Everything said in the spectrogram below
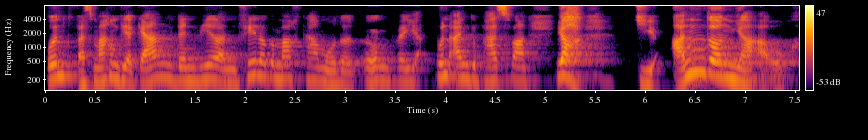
Und was machen wir gern, wenn wir einen Fehler gemacht haben oder irgendwie unangepasst waren? Ja, die anderen ja auch.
